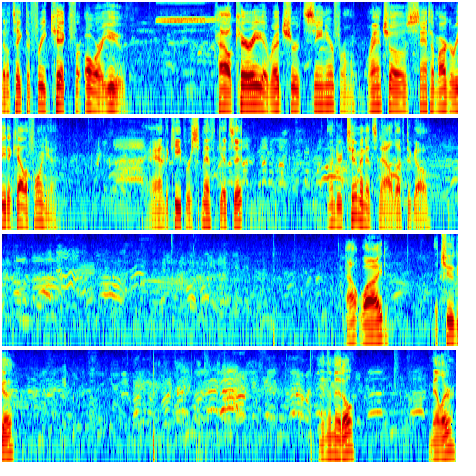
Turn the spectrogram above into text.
That'll take the free kick for ORU. Kyle Carey, a redshirt senior from Rancho Santa Margarita, California. And the keeper Smith gets it. Under two minutes now left to go. Out wide, Lechuga. In the middle. Miller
